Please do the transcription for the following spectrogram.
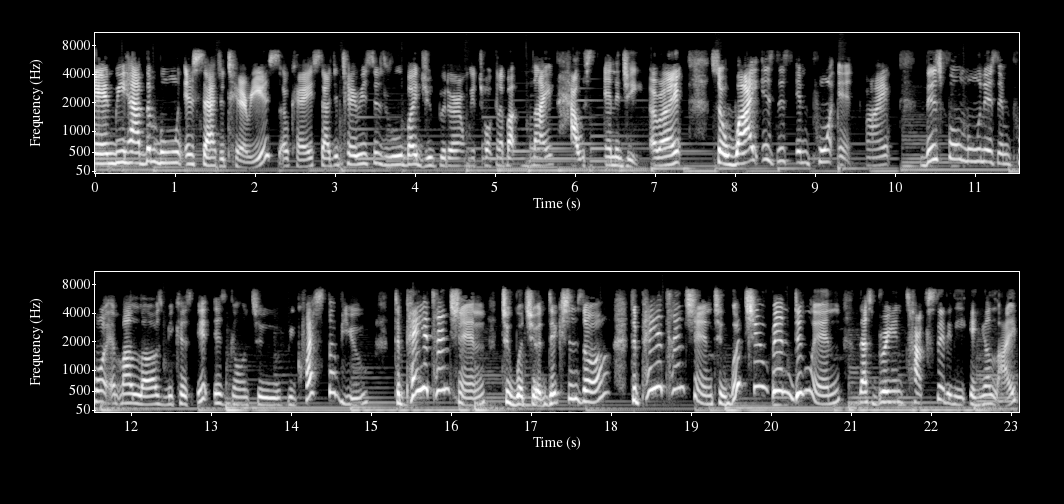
and we have the moon in Sagittarius. Okay, Sagittarius is ruled by Jupiter, and we're talking about ninth house energy. All right, so why is this important? Right, this full moon is important, my loves, because it is going to request of you to pay attention to what your addictions are, to pay attention to what you've been doing that's bringing toxicity in your life,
